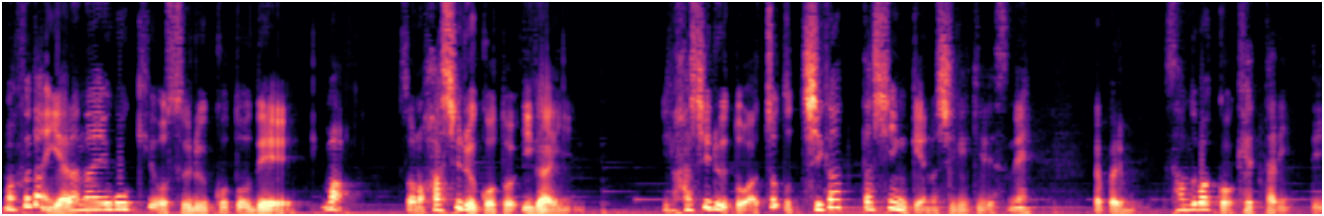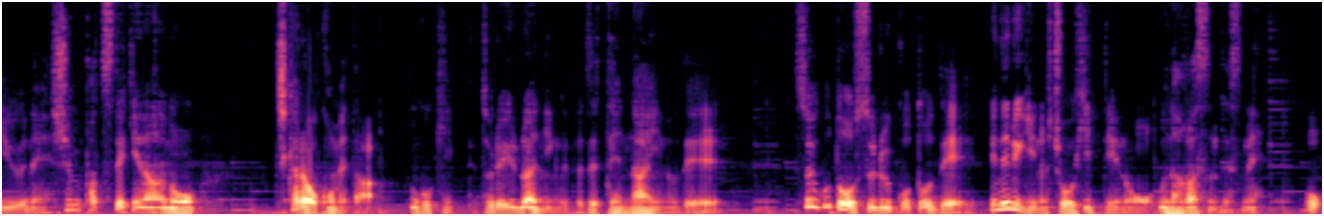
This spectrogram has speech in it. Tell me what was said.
まあ、普段やらない動きをすることで、まあ、その走ること以外に、走るとはちょっと違った神経の刺激ですね。やっぱりサンドバッグを蹴ったりっていうね、瞬発的なあの力を込めた動きってトレイルランニングでは絶対ないので、そういうことをすることでエネルギーの消費っていうのを促すんですね。お、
